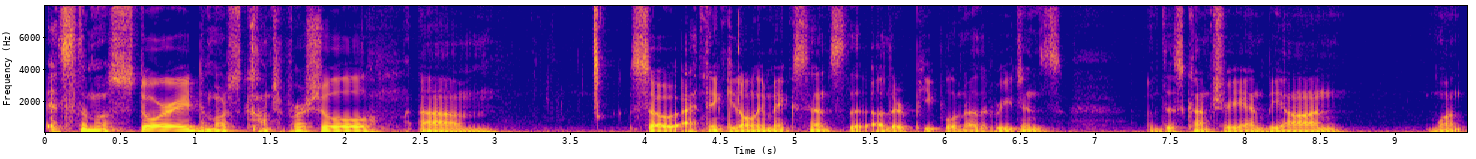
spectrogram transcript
It's the most storied, the most controversial. Um, so I think it only makes sense that other people in other regions of this country and beyond want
